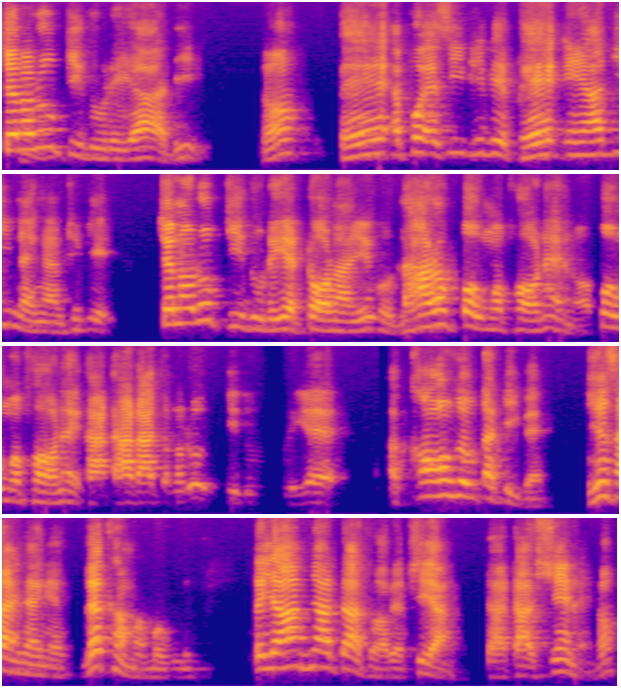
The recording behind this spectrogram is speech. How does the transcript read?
ကျွန်တော်တို့ပြည်သူတွေကဒီနော်ဘယ်အဖွဲ့အစည်းဖြစ်ဖြစ်ဘယ်အင်အားကြီးနိုင်ငံဖြစ်ဖြစ်ကျွန်တော်တို့ပြည်သူတွေရဲ့တော်လှန်ရေးကိုလာတော့ပုံမဖော်နဲ့နော်ပုံမဖော်နဲ့ဒါဒါဒါကျွန်တော်တို့ပြည်သူတွေရဲ့အကောင်းဆုံးတတ်တည်ပဲရင်ဆိုင်နိုင်တယ်လက်ခံမှာမဟုတ်ဘူးတရားမျှတစွာပဲဖြစ်ရဒါဒါရှင်းတယ်နော်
